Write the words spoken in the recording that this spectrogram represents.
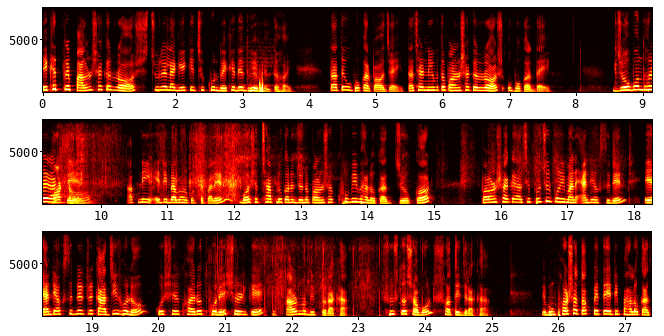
এক্ষেত্রে পালং শাকের রস চুলে লাগিয়ে কিছুক্ষণ রেখে দিয়ে ধুয়ে ফেলতে হয়। তাতে উপকার পাওয়া যায়। তাছাড়া নিয়মিত পালং শাকের রস উপকার দেয়। যৌবন ধরে রাখতে আপনি এটি ব্যবহার করতে পারেন। বয়সের ছাপ লুকানোর জন্য পালং শাক খুবই ভালো কার্যকর। পালং শাকে আছে প্রচুর পরিমাণ অ্যান্টিঅক্সিডেন্ট। এই অ্যান্টিঅক্সিডেন্টের কাজই হলো কোষের ক্ষয়রোধ করে শরীরকে তারণদীপ্ত রাখা, সুস্থ, সবল, সতেজ রাখা এবং ফর্সা ত্বক পেতে এটি ভালো কাজ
